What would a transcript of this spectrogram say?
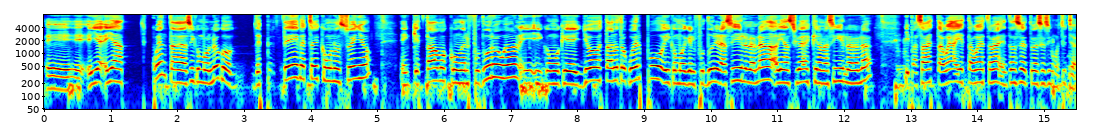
eh, ella, ella cuenta así como, loco, desperté, ¿cachai? Como en un sueño en que estábamos con el futuro, weón, y, y como que yo estaba en otro cuerpo y como que el futuro era así, bla, bla, bla, habían ciudades que eran así, bla, bla, bla, y pasaba esta weá y esta weá, esta weá, entonces tú decías así como, chucha,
